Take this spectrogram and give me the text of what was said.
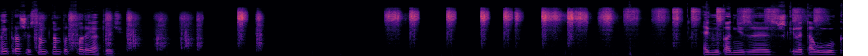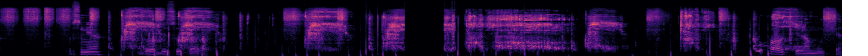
No i proszę, są tam potwory jakieś. Jak wypadnie ze szkieleta łuk, to w sumie byłoby super. O, ty lamusie.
